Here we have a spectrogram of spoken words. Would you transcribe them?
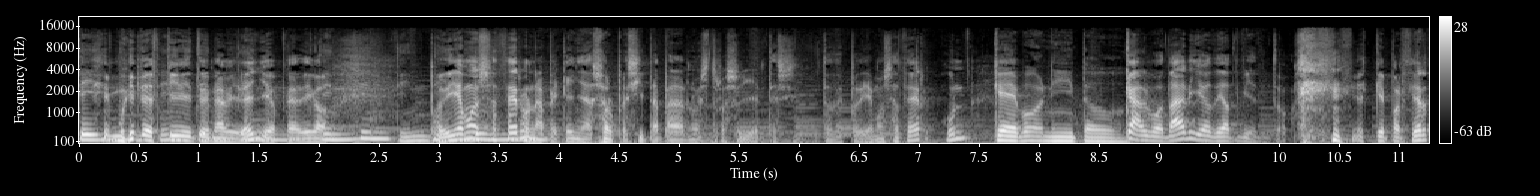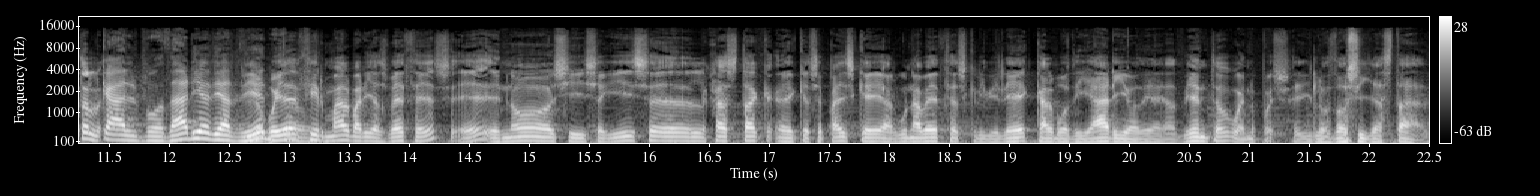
muy de espíritu navideño, pero digo, Podríamos hacer una pequeña sorpresita para nuestros oyentes. Entonces podríamos hacer un Qué bonito. calvodario de Adviento. que por cierto, Calvodario de Adviento. lo voy a decir mal varias veces. ¿eh? No, si seguís el hashtag, eh, que sepáis que alguna vez escribiré calvodiario de Adviento. Bueno, pues ahí los dos y ya está.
